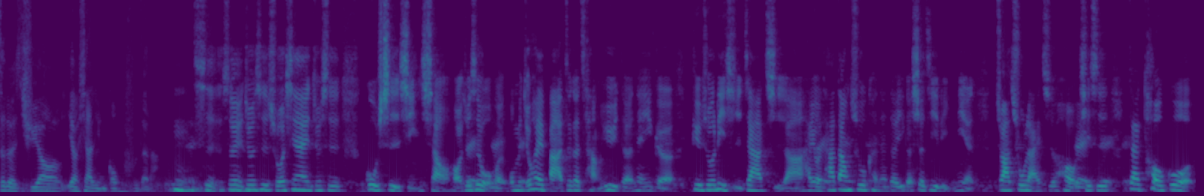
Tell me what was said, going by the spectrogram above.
这个需要要下点功夫的啦。嗯，是，所以就是说现在就是故事行销哈，就是我们我们就会把这个场域的那一个，譬如说历史价值啊，还有它当初可能的一个设计理念抓出来之后，其实再透过。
